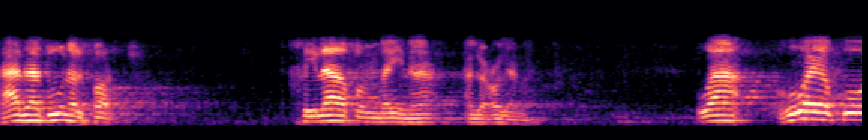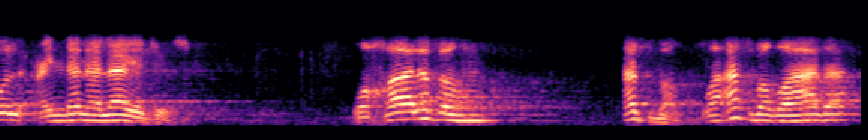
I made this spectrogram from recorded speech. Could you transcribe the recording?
هذا دون الفرج. خلاف بين العلماء. وهو يقول عندنا لا يجوز. وخالفهم أسبغ وأسبغ هذا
